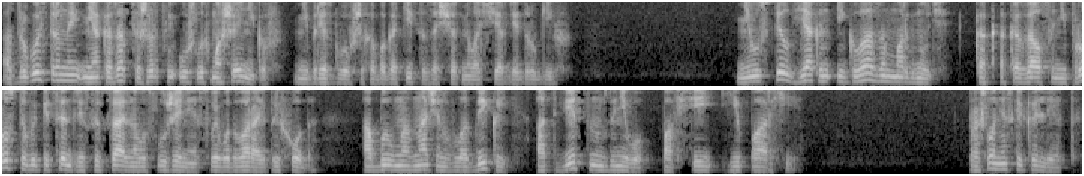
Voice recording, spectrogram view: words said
а с другой стороны не оказаться жертвой ушлых мошенников, не брезговавших обогатиться за счет милосердия других. Не успел дьякон и глазом моргнуть, как оказался не просто в эпицентре социального служения своего двора и прихода, а был назначен владыкой, ответственным за него по всей епархии. Прошло несколько лет.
